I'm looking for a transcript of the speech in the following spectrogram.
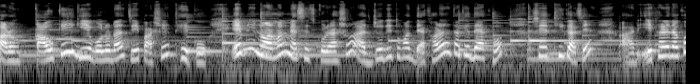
কারণ কাউকেই গিয়ে বলো না যে পাশে থেকো। এমনি নর্মাল মেসেজ করে আসো। আর যদি তোমার দেখা হয় তাকে দেখো। সে ঠিক আছে। আর এখানে দেখো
